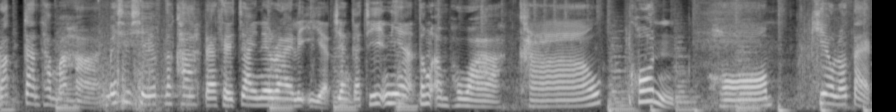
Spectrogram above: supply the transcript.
รักการทำอาหารไม่ใช่เชฟนะคะ แต่ใส่ใจในรายละเอียด อย่างกะทิเนี่ยต้องอัมพวา ขาว ข้น หอม เคี่ยวแล้วแตก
